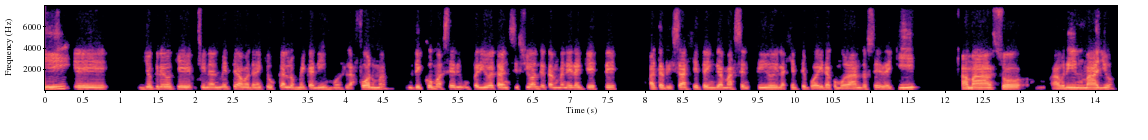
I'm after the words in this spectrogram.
y eh, yo creo que finalmente vamos a tener que buscar los mecanismos, la forma de cómo hacer un periodo de transición de tal manera que este aterrizaje tenga más sentido y la gente pueda ir acomodándose de aquí a marzo, abril, mayo,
